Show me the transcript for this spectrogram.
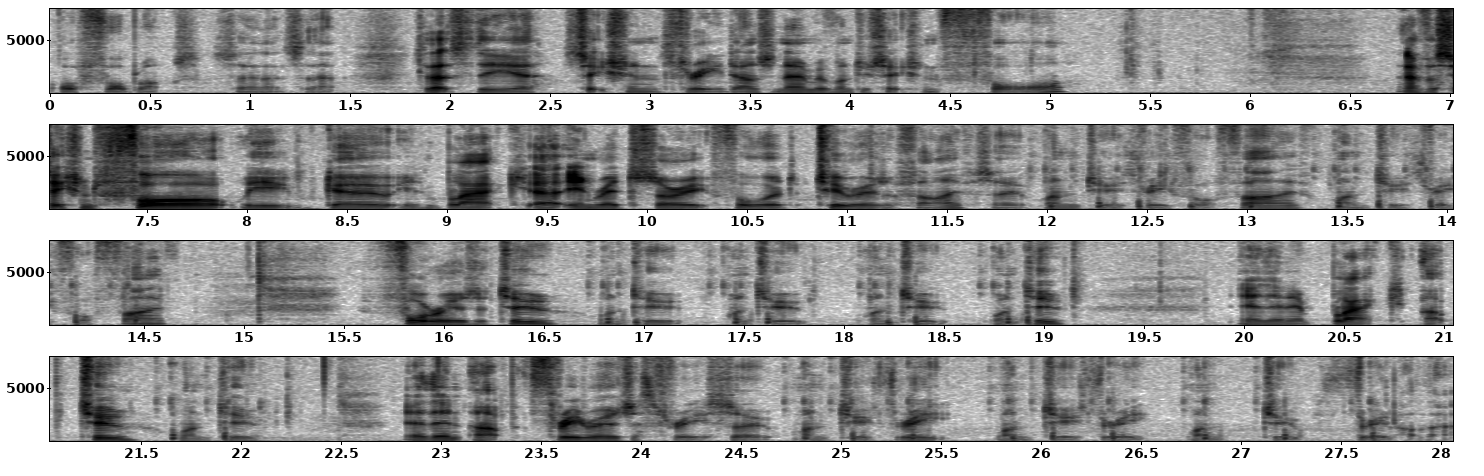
or four blocks. So that's that. So that's the uh, section three done. So now move on to section four. And for section 4, we go in black, uh, in red, sorry, forward two rows of 5. So 1, 2, 3, 4, 5, 1, 2, 3, 4, 5. Four rows of 2, 1, 2, 1, 2, 1, 2, 1, 2. And then in black, up two, one, two, And then up three rows of 3. So 1, 2, 3, 1, 2, 3, 1, 2, 3, like that.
